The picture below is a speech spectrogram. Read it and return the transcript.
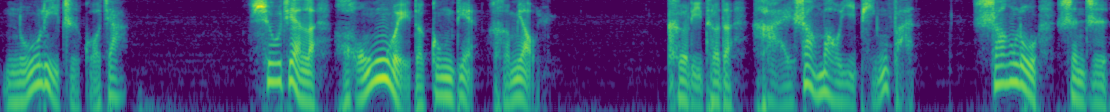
奴隶制国家修建了宏伟的宫殿和庙宇。克里特的海上贸易频繁，商路甚至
